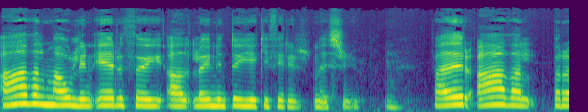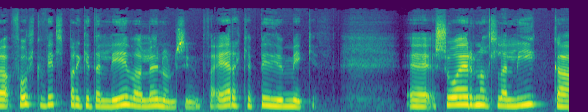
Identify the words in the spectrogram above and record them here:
Aðalmálin eru þau að launin dögi ekki fyrir nöðsynjum. Mm. Það er aðal, bara, fólk vill bara geta að lifa á laununum sínum, það er ekki að byggja um mikið. Eh, svo eru náttúrulega líka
